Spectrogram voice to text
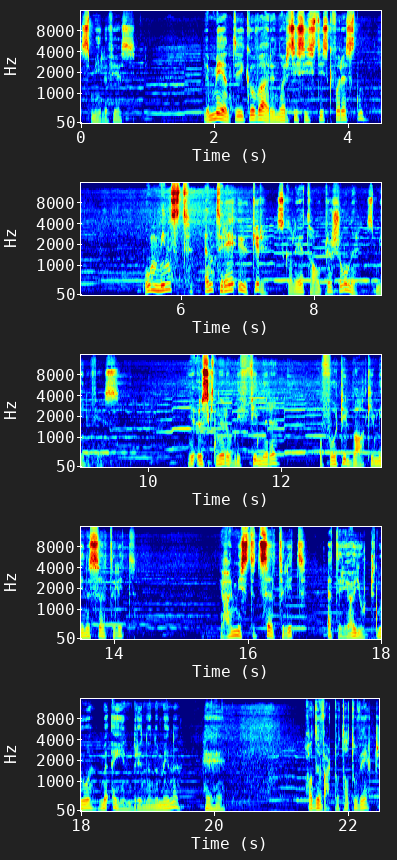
smilefjes. Jeg mente ikke å være narsissistisk, forresten. Om minst enn tre uker skal jeg ta operasjoner, smilefjes. Jeg øskner å bli finnere og får tilbake mine selvtillit. Jeg har mistet selvtillit etter jeg har gjort noe med øyenbrynene mine. He-he. Hadde vært og tatovert.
